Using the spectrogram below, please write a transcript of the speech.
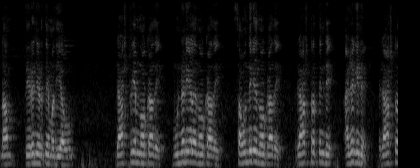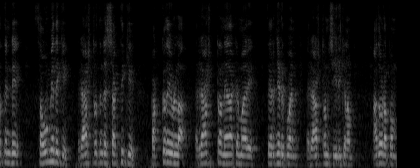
നാം തിരഞ്ഞെടുത്തേ മതിയാവൂ. രാഷ്ട്രീയം നോക്കാതെ മുന്നണികളെ നോക്കാതെ സൗന്ദര്യം നോക്കാതെ രാഷ്ട്രത്തിന്റെ അഴകിന് രാഷ്ട്രത്തിന്റെ സൗമ്യതയ്ക്ക് രാഷ്ട്രത്തിന്റെ ശക്തിക്ക് പക്വതയുള്ള രാഷ്ട്ര നേതാക്കന്മാരെ തിരഞ്ഞെടുക്കുവാൻ രാഷ്ട്രം ശീലിക്കണം. അതോടൊപ്പം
